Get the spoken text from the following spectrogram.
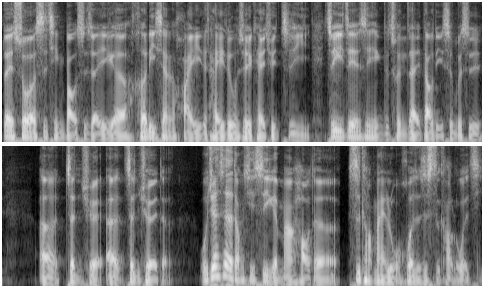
对所有事情保持着一个合理性的怀疑的态度，所以可以去质疑质疑这件事情的存在到底是不是呃正确呃正确的。我觉得这个东西是一个蛮好的思考脉络或者是思考逻辑。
